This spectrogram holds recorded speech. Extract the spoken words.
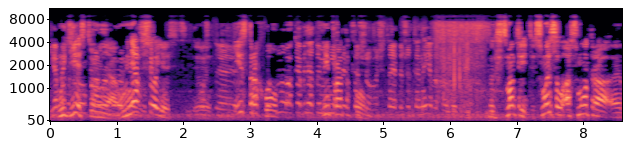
я Ну пред'явив есть у правила меня, у дорожнього меня руху. все есть. Э, Может, э, И страховка. Постанова Кабінету і міністрів, це протокол. що, ви вважаєте, що це не є закон документ? Смотрите, смысл осмотра э,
